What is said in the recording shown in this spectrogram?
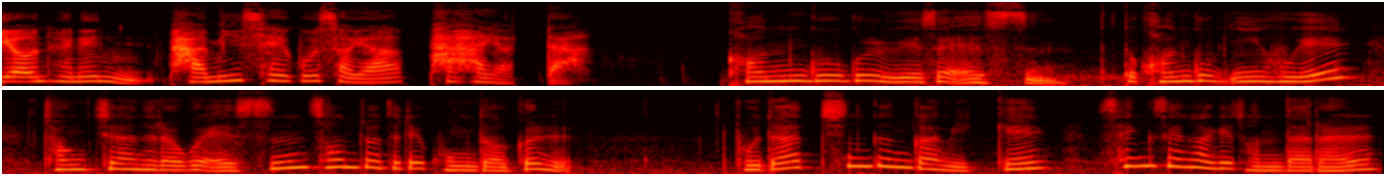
연회는 밤이 새고서야 파하였다. 건국을 위해서 애쓴 또 건국 이후에 정치하느라고 애쓴 선조들의 공덕을 보다 친근감 있게 생생하게 전달할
